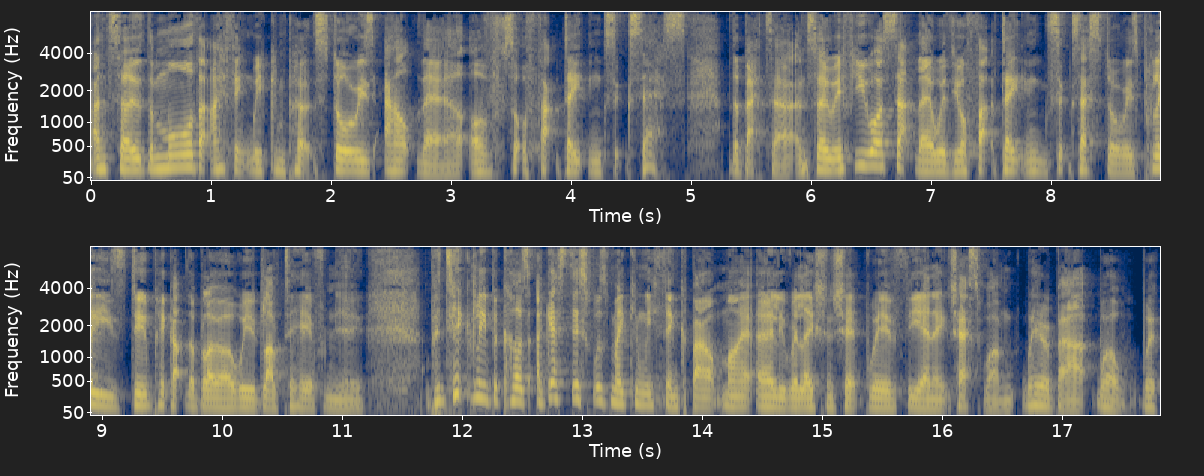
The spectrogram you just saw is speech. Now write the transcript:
And so the more that I think we can put stories out there of sort of fat dating success, the better. And so if you are sat there with your fat dating success stories, please do pick up the blower. We'd love to hear from you. Particularly because I guess this was making me think about my early relationship with the NHS one. We're about, well, we're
